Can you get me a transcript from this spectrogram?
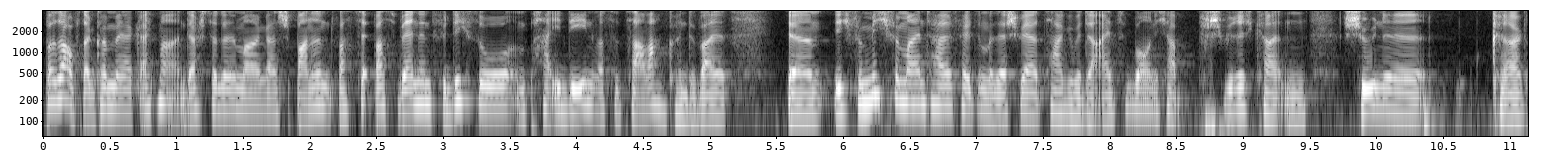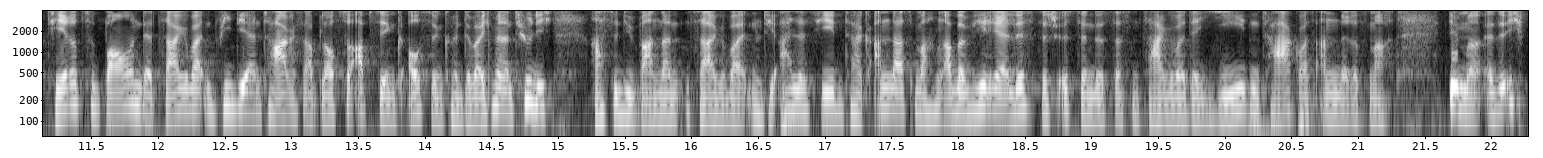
pass auf, dann können wir ja gleich mal an der Stelle mal ganz spannend, was, was wären denn für dich so ein paar Ideen, was du Zar machen könnte? Weil ähm, ich für mich, für meinen Teil, fällt es immer sehr schwer, Tagebilder einzubauen. Ich habe Schwierigkeiten, schöne Charaktere zu bauen, der Zageweiten, wie deren Tagesablauf so absehen, aussehen könnte. Weil ich meine, natürlich hast du die wandernden Zageweiten und die alles jeden Tag anders machen, aber wie realistisch ist denn das, dass ein Zageweiter jeden Tag was anderes macht? Immer. Also ich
